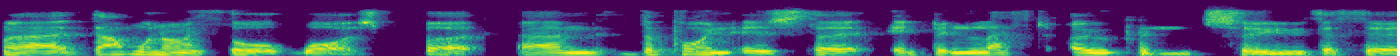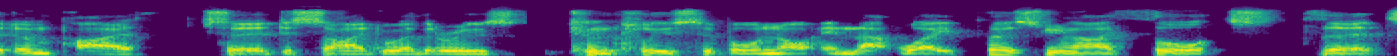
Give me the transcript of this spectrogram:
Uh, that one I thought was, but um, the point is that it'd been left open to the third umpire to decide whether it was conclusive or not in that way. Personally, I thought that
